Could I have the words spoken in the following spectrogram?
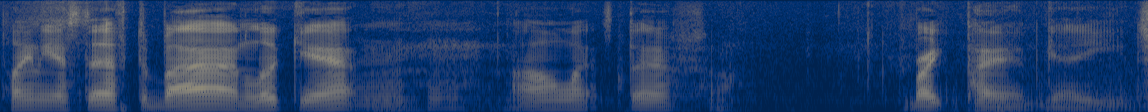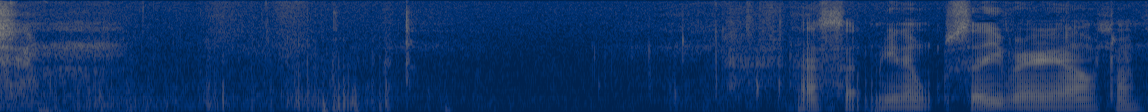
plenty of stuff to buy and look at and Mhm. all that stuff. So, brake pad gauge. That's something you don't see very often.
